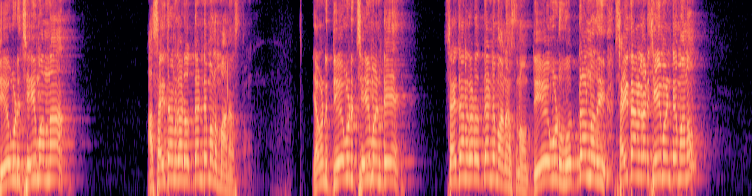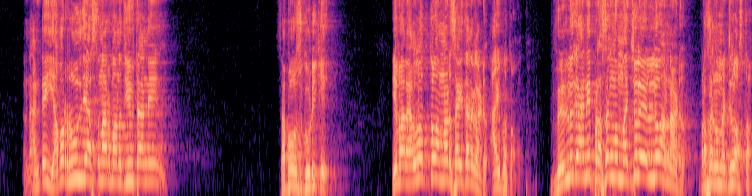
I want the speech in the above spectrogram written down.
దేవుడు చేయమన్నా ఆ సైతాన్ గడు వద్దంటే మనం మానేస్తాం. ఏమండి? దేవుడు చేయమంటే సైతాన్ గడు వద్దంటే మానేస్తున్నాం. దేవుడు వద్దన్నది సైతాన్ గడు చేయమంటే మనం అంటే ఎవరు రూల్ చేస్తున్నారు మన జీవితాన్ని? సపోజ్ గుడికి. ఇవాళ వెళ్ళొద్దు అన్నాడు సైతాన్ గాడు. అయిపోతాం వెళ్ళు కానీ ప్రసంగం మధ్యలో వెళ్ళు అన్నాడు. ప్రసంగం మధ్యలో వస్తాం.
